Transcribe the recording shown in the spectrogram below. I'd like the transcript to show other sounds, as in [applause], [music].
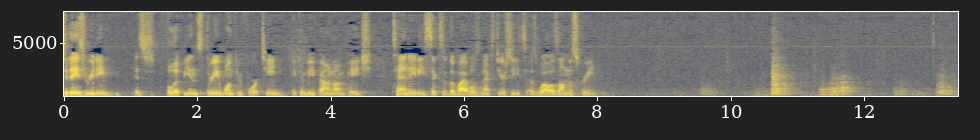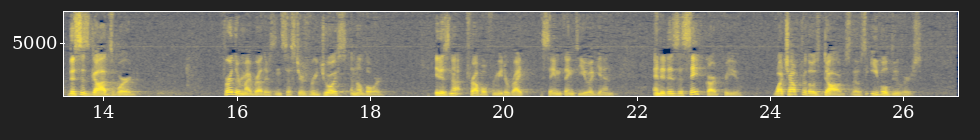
Today's reading is Philippians 3 1 through 14. It can be found on page 1086 of the Bibles next to your seats, as well as on the screen. This is God's Word. Further, my brothers and sisters, rejoice in the Lord. It is not trouble for me to write the same thing to you again, and it is a safeguard for you. Watch out for those dogs, those evildoers,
